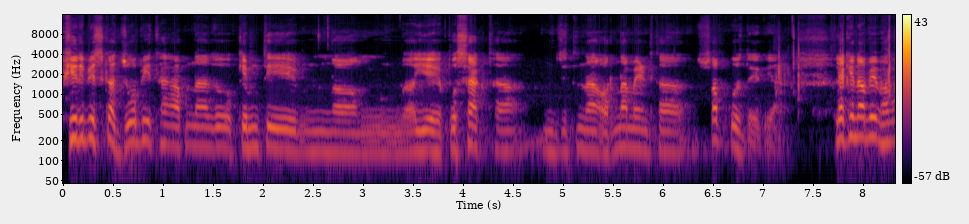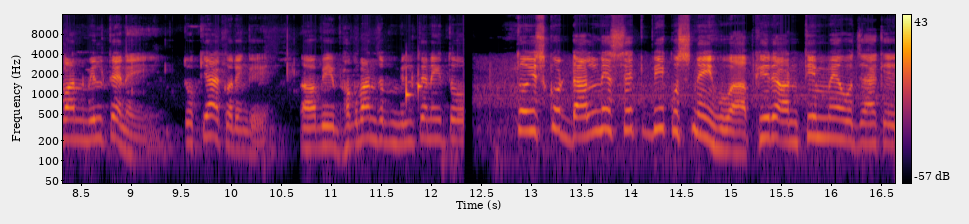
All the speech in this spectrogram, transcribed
फिर भी इसका जो भी था, अपना जो कीमती ये पोशाक था, जितना ऑर्नामेंट था, सब कुछ दे दिया। लेकिन अभी भगवान मिलते नहीं तो क्या करेंगे? अभी भगवान जब मिलते नहीं तो तो इसको डालने से भी कुछ नहीं हुआ। फिर अंतिम में वो जाके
